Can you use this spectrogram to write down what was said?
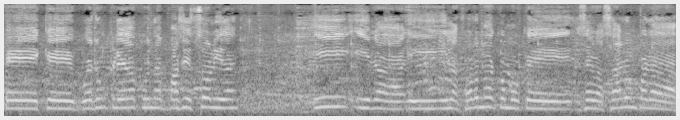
que fueron creados con una base sólida y, y la, y- la forma como que se basaron para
